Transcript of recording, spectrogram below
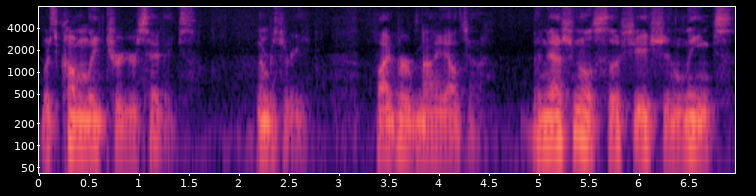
which commonly triggers headaches. Number three, fibromyalgia. The National Association links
